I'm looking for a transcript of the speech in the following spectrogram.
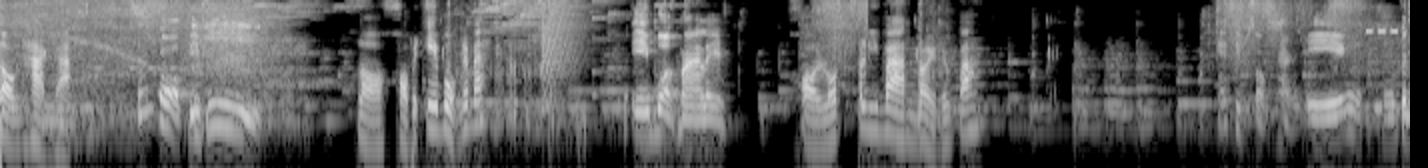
สองถังอะต้องออกดิพี่หรอขอเป็น A บวกได้ไหม เอบวกมาเลย ขอลดปริมาณหน่อยได้ปะแค่สิบสองถังเองมันเป็น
